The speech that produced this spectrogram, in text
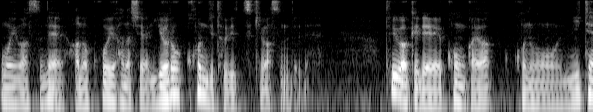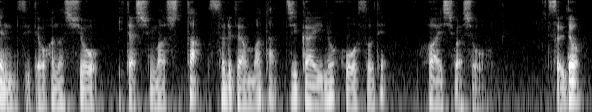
思いますねあのこういう話は喜んで取り付きますんでね。というわけで今回はこの2点についてお話をいたしました。それではまた次回の放送でお会いしましょう。それでは。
